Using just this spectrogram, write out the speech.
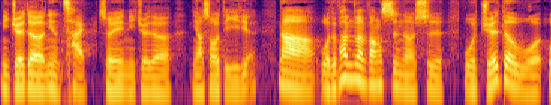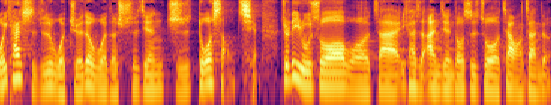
你觉得你很菜，所以你觉得你要收低一点。那我的判断方式呢，是我觉得我我一开始就是我觉得我的时间值多少钱？就例如说我在一开始案件都是做架网站的，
